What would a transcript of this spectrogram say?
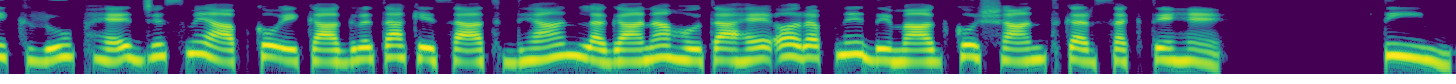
एक रूप है जिसमें आपको एकाग्रता के साथ ध्यान लगाना होता है और अपने दिमाग को शांत कर सकते हैं? तीन,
